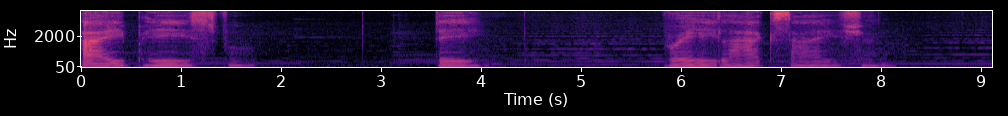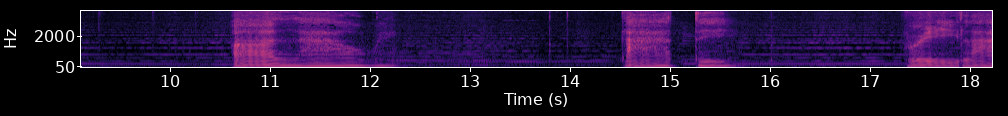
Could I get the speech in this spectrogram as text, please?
a peaceful, deep relaxation, allowing that deep relaxation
